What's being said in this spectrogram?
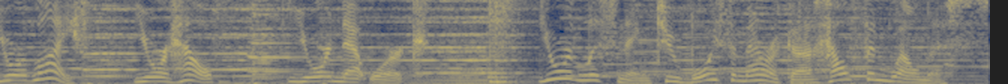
Your life, your health, your network. You're listening to Voice America Health and Wellness.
